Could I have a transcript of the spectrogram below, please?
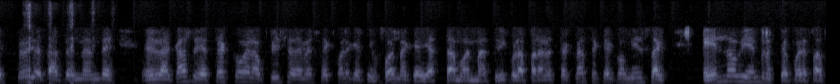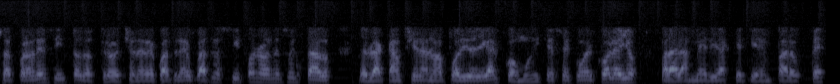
estudio, Tato Hernández en la casa. Y esto es con el auspicio de Mestre Escuela que te informa que ya estamos en matrícula para nuestras clases que comienzan en noviembre. Usted puede pasar por el recinto 2389494. Si por los resultados del huracán Fiona no ha podido llegar, comuníquese con el colegio para las medidas que tienen para usted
